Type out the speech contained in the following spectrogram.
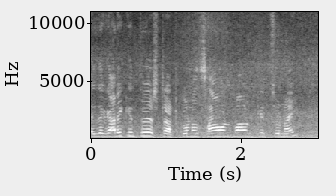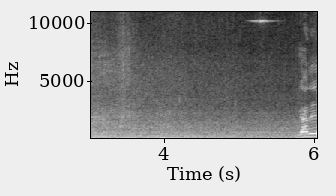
এই যে গাড়ি কিন্তু স্টার্ট কোনো সাউন্ড মাউন্ড কিচ্ছু নাই। গাড়ি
